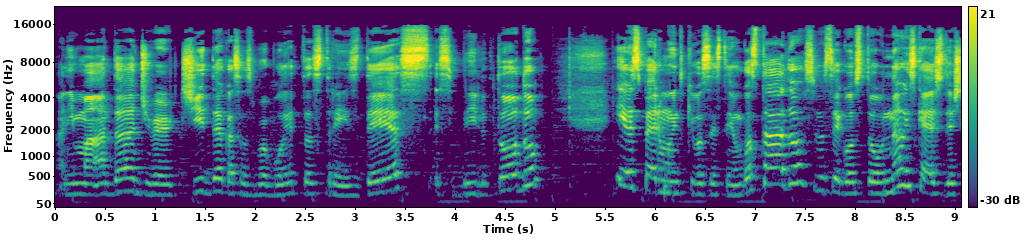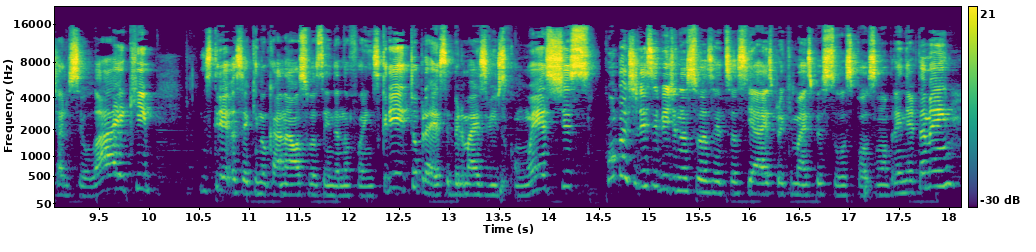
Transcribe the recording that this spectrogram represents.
animada, divertida, com essas borboletas 3Ds, esse brilho todo. E eu espero muito que vocês tenham gostado. Se você gostou, não esquece de deixar o seu like. Inscreva-se aqui no canal se você ainda não for inscrito para receber mais vídeos como estes. Compartilhe esse vídeo nas suas redes sociais para que mais pessoas possam aprender também.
